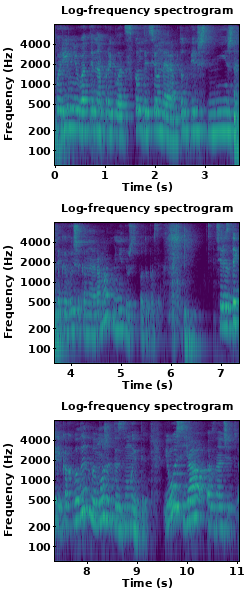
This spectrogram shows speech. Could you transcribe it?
порівнювати, наприклад, з кондиціонером. Тут більш ніжний такий вишиканий аромат, мені дуже сподобався. Через декілька хвилин ви можете змити. І ось я, е, значить,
